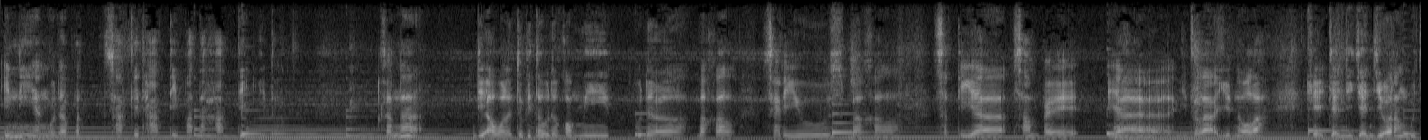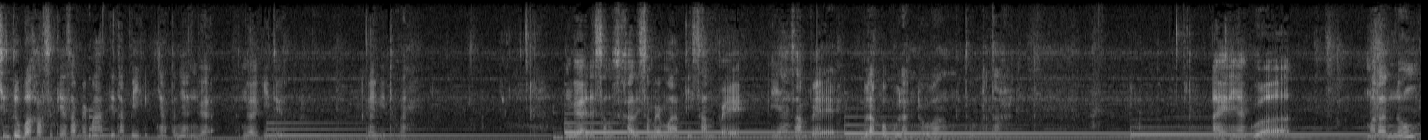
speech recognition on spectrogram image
ini yang gue dapat sakit hati patah hati gitu. Karena di awal itu kita udah komit udah bakal serius bakal setia sampai ya gitulah you know lah. Kayak janji-janji orang bucin tuh bakal setia sampai mati tapi nyatanya enggak enggak gitu. Enggak gitu kan nggak ada sama sekali sampai mati sampai ya sampai berapa bulan doang itu bertahan. Akhirnya gue merenung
